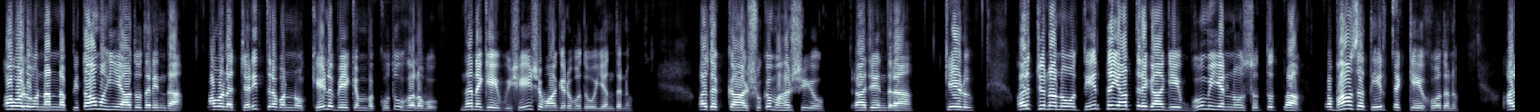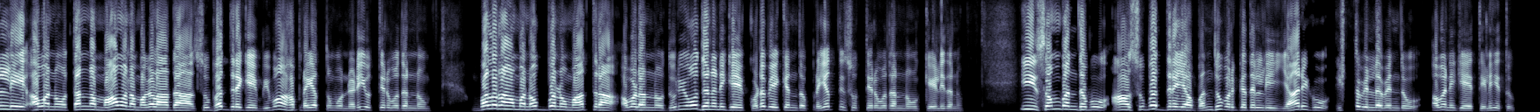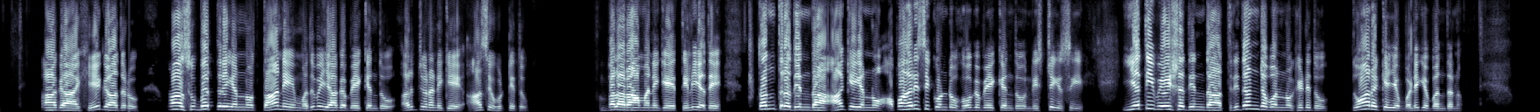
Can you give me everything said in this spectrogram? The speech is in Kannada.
ಅವಳು ನನ್ನ ಪಿತಾಮಹಿಯಾದುದರಿಂದ ಅವಳ ಚರಿತ್ರವನ್ನು ಕೇಳಬೇಕೆಂಬ ಕುತೂಹಲವು ನನಗೆ ವಿಶೇಷವಾಗಿರುವುದು ಎಂದನು. ಅದಕ್ಕ ಶುಕ ಮಹರ್ಷಿಯು, ರಾಜೇಂದ್ರ, ಕೇಳು. ಅರ್ಜುನನು ತೀರ್ಥಯಾತ್ರೆಗಾಗಿ ಭೂಮಿಯನ್ನು ಸುತ್ತುತ್ತಾ ಪ್ರಭಾಸ ತೀರ್ಥಕ್ಕೆ ಹೋದನು. ಅಲ್ಲಿ ಅವನು ತನ್ನ ಮಾವನ ಮಗಳಾದ ಸುಭದ್ರೆಗೆ ವಿವಾಹ ಪ್ರಯತ್ನವು ನಡೆಯುತ್ತಿರುವುದನ್ನು ಬಲರಾಮನೊಬ್ಬನು ಮಾತ್ರ ಅವಳನ್ನು ದುರ್ಯೋಧನನಿಗೆ ಕೊಡಬೇಕೆಂದು ಪ್ರಯತ್ನಿಸುತ್ತಿರುವುದನ್ನು ಕೇಳಿದನು. ಈ ಸಂಬಂಧವು ಆ ಸುಭದ್ರೆಯ ಬಂಧುವರ್ಗದಲ್ಲಿ ಯಾರಿಗೂ ಇಷ್ಟವಿಲ್ಲವೆಂದು ಅವನಿಗೆ ತಿಳಿಯಿತು. ಆಗ ಹೇಗಾದರೂ ಆ ಸುಭದ್ರೆಯನ್ನು ತಾನೇ ಮದುವೆಯಾಗಬೇಕೆಂದು ಅರ್ಜುನನಿಗೆ ಆಸೆ ಹುಟ್ಟಿತು. ಬಲರಾಮನಿಗೆ ತಿಳಿಯದೆ ತಂತ್ರದಿಂದ ಆಕೆಯನ್ನು ಅಪಹರಿಸಿಕೊಂಡು ಹೋಗಬೇಕೆಂದು ನಿಶ್ಚಯಿಸಿ ಯತಿವೇಷದಿಂದ ತ್ರಿದಂಡವನ್ನು ಹಿಡಿದು ದ್ವಾರಕೆಯ ಬಳಿಗೆ ಬಂದನು.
